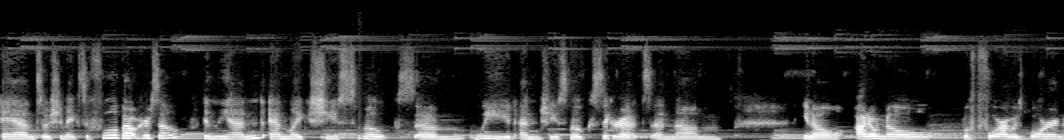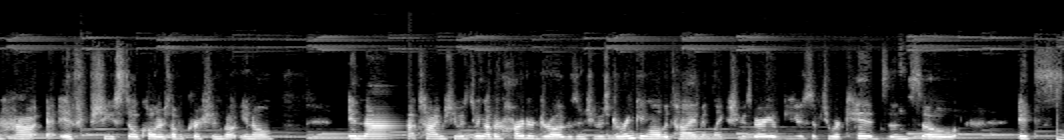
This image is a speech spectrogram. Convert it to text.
and so she makes a fool about herself in the end and like she smokes um, weed and she smokes cigarettes and um, you know, I don't know before I was born how if she still called herself a Christian, but you know, in that time she was doing other harder drugs and she was drinking all the time and like she was very abusive to her kids and so it's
